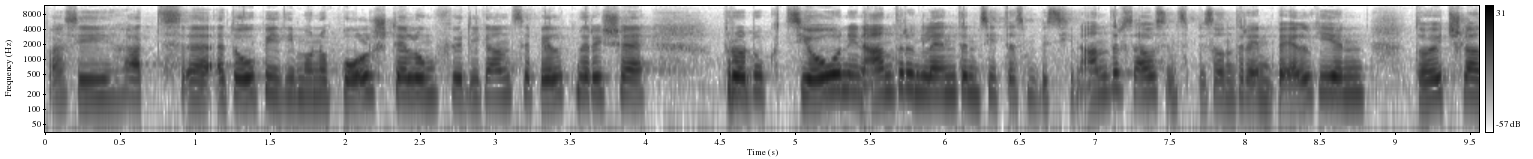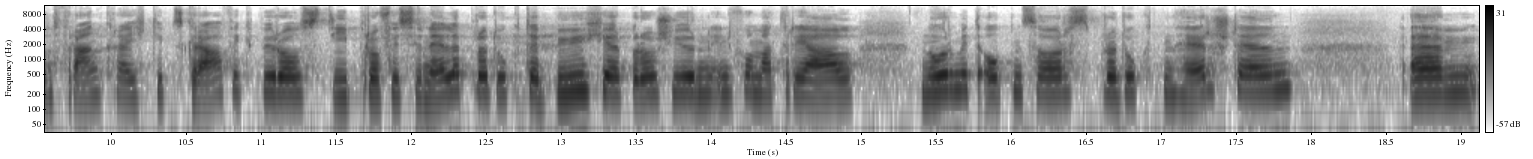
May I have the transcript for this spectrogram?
Quasi hat äh, Adobe die Monopolstellung für die ganze bildnerische Produktion. In anderen Ländern sieht das ein bisschen anders aus, insbesondere in Belgien, Deutschland, Frankreich gibt es Grafikbüros, die professionelle Produkte, Bücher, Broschüren, Infomaterial nur mit Open-Source-Produkten herstellen. Ähm,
